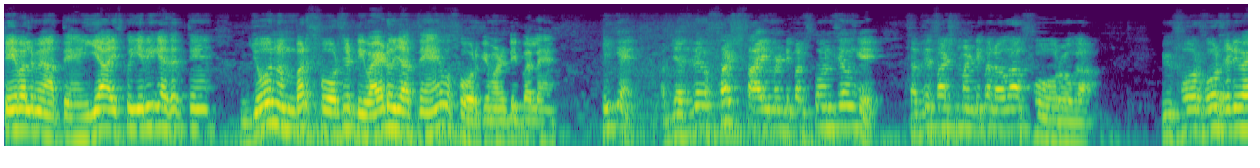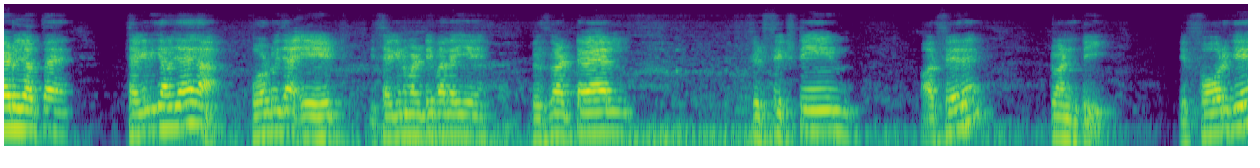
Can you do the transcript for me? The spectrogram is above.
टेबल में आते हैं, या इसको ये भी कह सकते हैं, जो नंबर फोर से डिवाइड हो जाते हैं, वो फोर के मल्टीपल हैं। ठीक है? अब जैसे देखो फ़र्स्ट फाइव मल्टीपल्स कौन से होंगे? सबसे फ़र्स्ट मल्टीपल होगा फोर होगा। क्योंकि फोर फोर से डिवाइड हो जाता है। सेकंड क्या हो जाएगा? फोर टू जा एट सेकंड मल्टीपल है ये। फिर उसके बाद ट्वेल्व फिर सिक्सटीन और फिर ट्वेंटी फोर के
